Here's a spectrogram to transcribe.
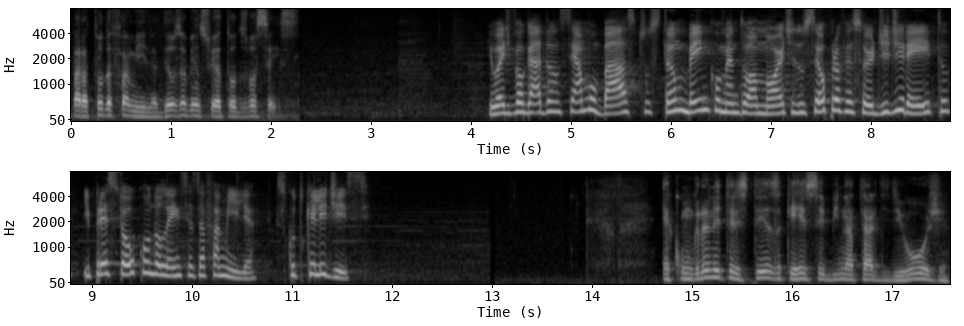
para toda a família. Deus abençoe a todos vocês. E o advogado Anselmo Bastos também comentou a morte do seu professor de direito e prestou condolências à família. Escuta o que ele disse. É com grande tristeza que recebi na tarde de hoje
